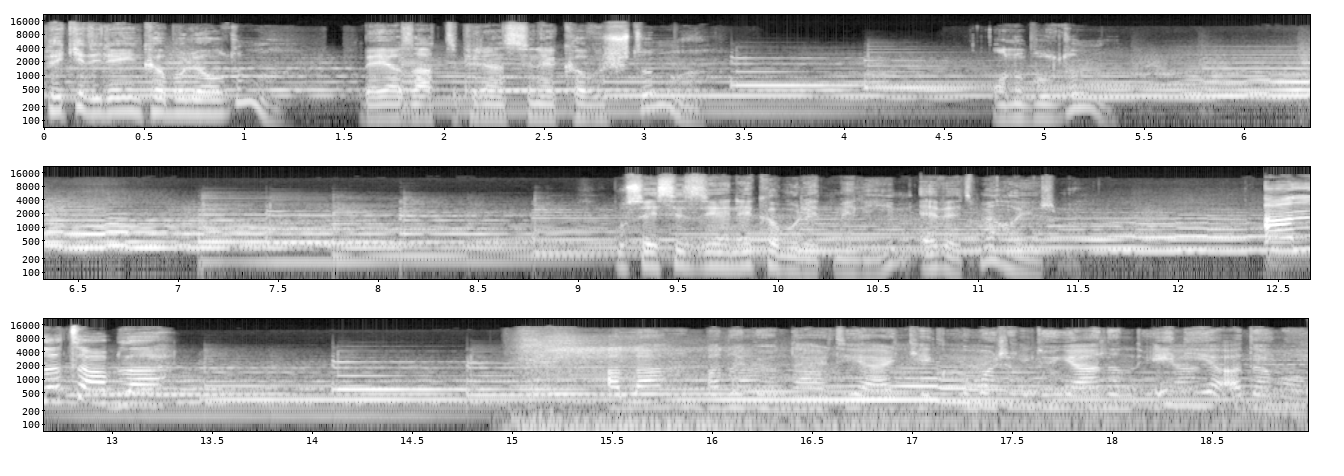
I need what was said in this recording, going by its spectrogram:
Peki dileğin kabul oldu mu? Beyaz atlı prensine kavuştun mu? Onu buldun mu? Bu sessizliğe ne kabul etmeliyim? Evet mi, hayır mı? Anlat abla. Allah'ın bana gönderdiği erkek umarım dünyanın en iyi adamı olur.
